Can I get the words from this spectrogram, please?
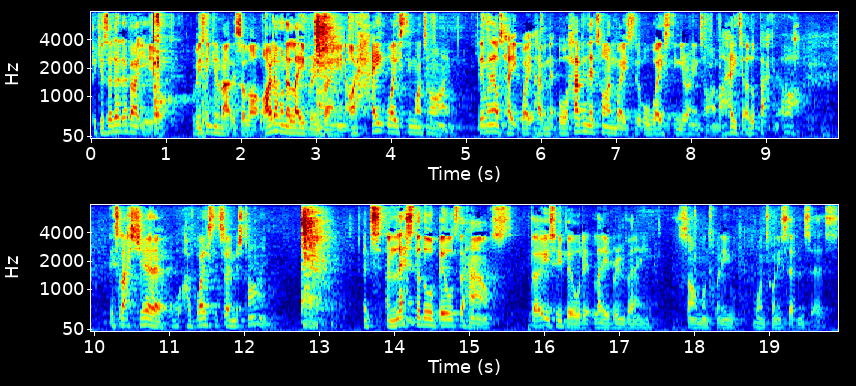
Because I don't know about you, I've been thinking about this a lot. I don't want to labour in vain. I hate wasting my time. Does anyone else hate wait, having their, or having their time wasted or wasting your own time? I hate it. I look back and oh, this last year I've wasted so much time. Unless the Lord builds the house, those who build it labour in vain. Psalm 120, 127 says.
